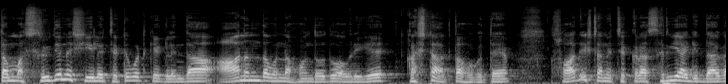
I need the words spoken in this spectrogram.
ತಮ್ಮ ಸೃಜನಶೀಲ ಚಟುವಟಿಕೆಗಳಿಂದ ಆನಂದವನ್ನು ಹೊಂದೋದು ಅವರಿಗೆ ಕಷ್ಟ ಆಗ್ತಾ ಹೋಗುತ್ತೆ. ಸ್ವಾದಿಷ್ಟಾನ ಚಕ್ರ ಸರಿಯಾಗಿದ್ದಾಗ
